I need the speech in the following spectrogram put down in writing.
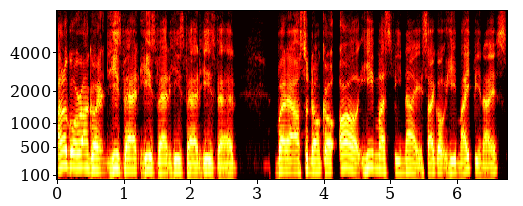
I don't go around going, he's bad, he's bad, he's bad, he's bad. But I also don't go, oh, he must be nice. I go, he might be nice.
